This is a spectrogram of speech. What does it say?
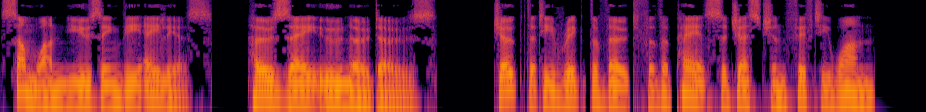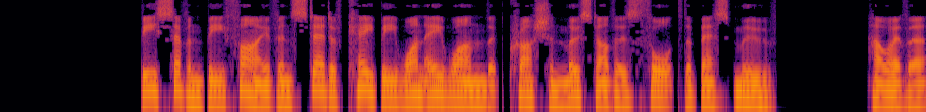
Someone using the alias, Jose Unodos, joked that he rigged the vote for the Pähtz suggestion 51 B7 B5 instead of KB1 A1 that Krush and most others thought the best move. However,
